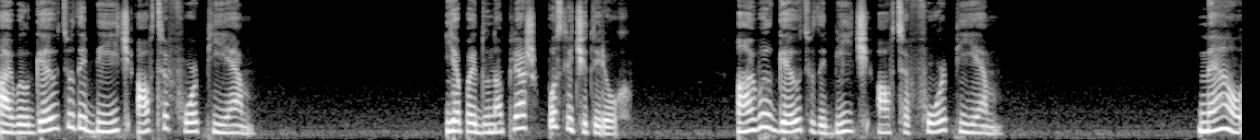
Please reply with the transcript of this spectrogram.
I will go to the beach after 4 p.m. Я пойду на пляж после четырех. I will go to the beach after 4 p.m. Now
